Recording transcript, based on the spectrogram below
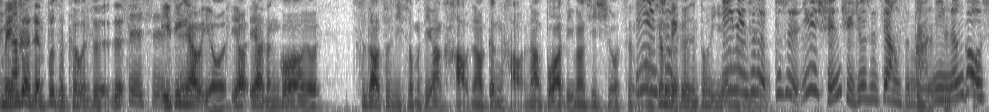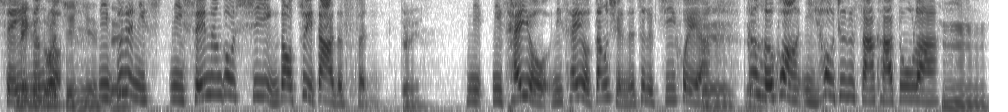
每一个人不止柯文哲，这是是一定要有要要能够有。知道自己什么地方好，然后更好，然后不好的地方去修正。好像每个人都一样。因为这个不是，因为选举就是这样子嘛。你能够谁能够检验？你不是你你谁能够吸引到最大的粉？对，你你才有你才有当选的这个机会啊。更何况以后就是萨卡都啦。嗯。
